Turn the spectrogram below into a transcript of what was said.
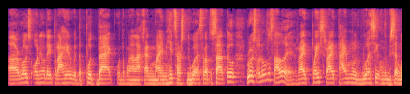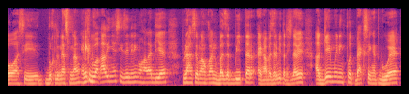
Uh, Royce O'Neal dari terakhir with the putback untuk mengalahkan Miami Heat 102-101. Royce O'Neal tuh selalu ya, right place, right time menurut gue sih untuk bisa bawa si Brooklyn Nets menang. Ini kedua kalinya season ini kalau dia berhasil melakukan buzzer beater, eh nggak buzzer beater sih, tapi uh, game winning putback seingat gue.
